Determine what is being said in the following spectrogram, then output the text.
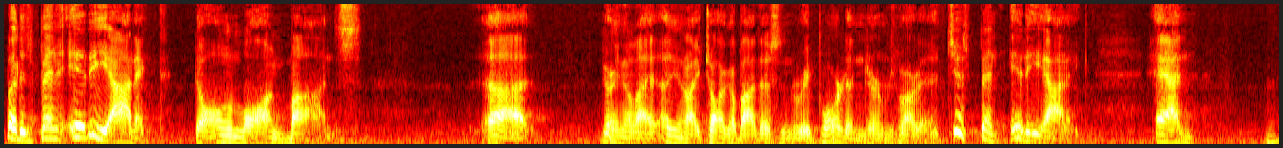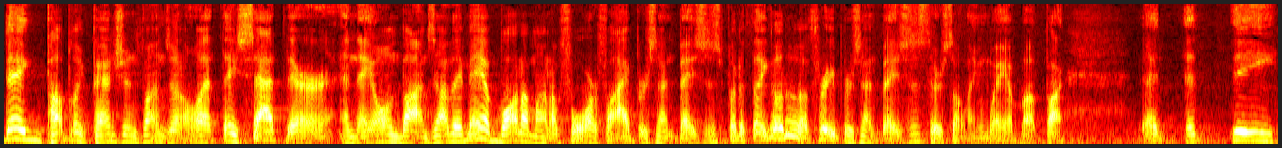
But it's been idiotic to own long bonds. Uh, during the last, you know, I talk about this in the report in terms of our, it's just been idiotic, and big public pension funds and all that, they sat there and they own bonds. Now, they may have bought them on a 4 or 5% basis, but if they go to a 3% basis, they're selling way above par. Uh, the,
